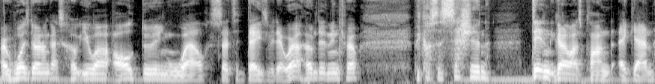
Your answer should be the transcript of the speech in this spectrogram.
Alright, what's going on guys? Hope you are all doing well. So today's video, we're at home doing the intro because the session didn't go as planned again.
